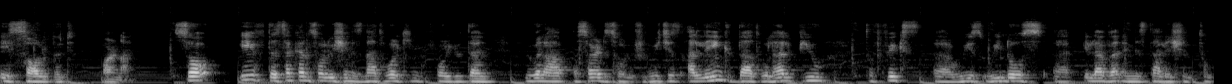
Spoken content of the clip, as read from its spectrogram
is solved or not. So if the second solution is not working for you, then we will have a third solution, which is a link that will help you to fix uh, with Windows uh, 11 installation tool.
